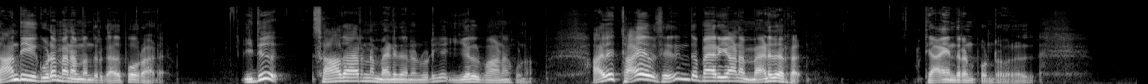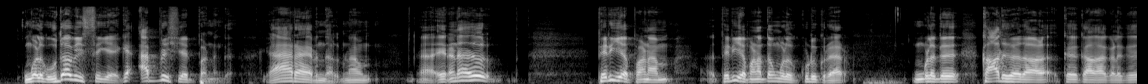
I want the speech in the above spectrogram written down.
காந்திக்கு கூட மனம் வந்திருக்காது போராட. இது சாதாரண மனிதனுடைய இயல்பான குணம். அதே தயவு செய்து இந்த மாதிரியான மனிதர்கள் தியாயேந்திரன் போன்றவர்கள் உங்களுக்கு உதவி செய்ய அப்ரிஷியேட் பண்ணுங்கள் யாராக இருந்தாலும் நான் இரண்டாவது பெரிய பணம் பெரிய பணத்தை உங்களுக்கு கொடுக்குறார். உங்களுக்கு காது காதா கேட்காதாக்களுக்கு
